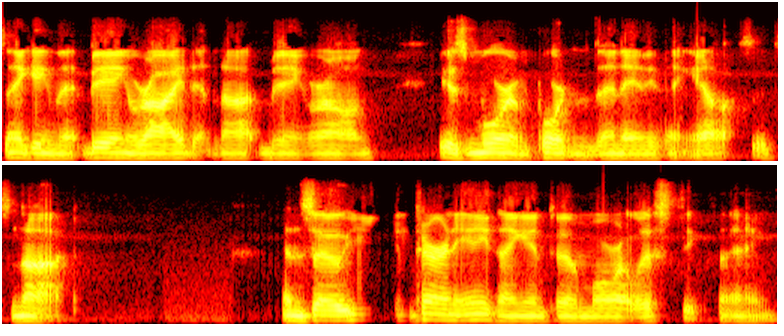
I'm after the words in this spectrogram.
thinking that being right and not being wrong is more important than anything else. It's not. And so you can turn anything into a moralistic thing.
